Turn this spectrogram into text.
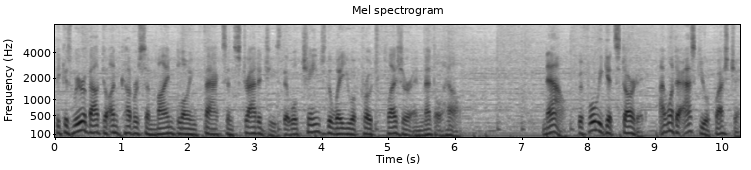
because we're about to uncover some mind-blowing facts and strategies that will change the way you approach pleasure and mental health. Now, before we get started, I want to ask you a question.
